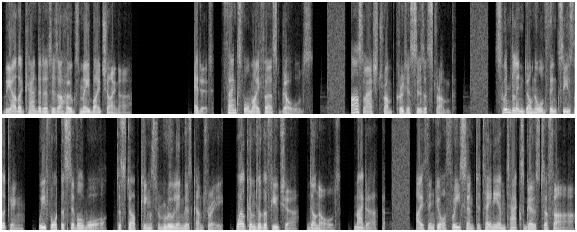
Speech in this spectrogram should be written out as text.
The other candidate is a hoax made by China. Edit. Thanks for my first golds. R slash Trump criticizes Trump. Swindling Donald thinks he's the king. We fought the civil war to stop kings from ruling this country. Welcome to the future, Donald. MAGA. I think your 3 cent titanium tax goes too far.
